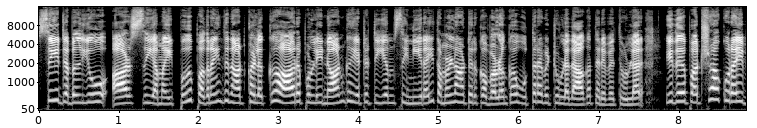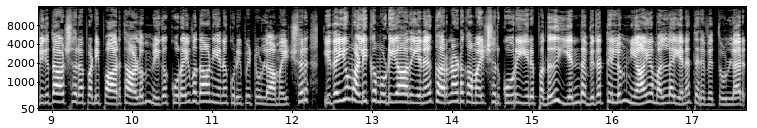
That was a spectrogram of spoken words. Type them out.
சிடபிள்யூஆர்சி அமைப்பு பதினைந்து நாட்களுக்கு ஆறு புள்ளி நான்கு எட்டு டிஎம்சி நீரை தமிழ்நாட்டிற்கு வழங்க உத்தரவிட்டுள்ளதாக தெரிவித்துள்ளார். இது பற்றாக்குறை விகிதாச்சாரப்படி பார்த்தாலும் மிக குறைவுதான் என குறிப்பிட்டுள்ள அமைச்சர் இதையும் அளிக்க முடியாது என கர்நாடக அமைச்சர் கூறியிருப்பது எந்த விதத்திலும் நியாயமல்ல என தெரிவித்துள்ளார்.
